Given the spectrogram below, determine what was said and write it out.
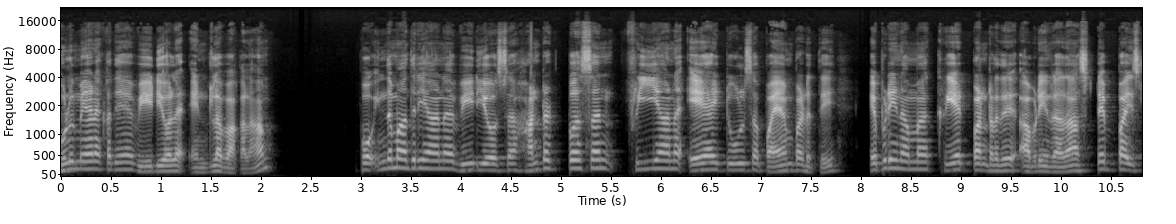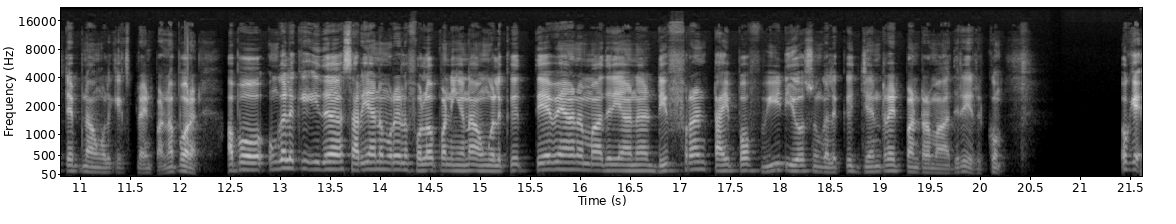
முழுமையான கதையை வீடியோவில் எண்டில் பார்க்கலாம். இப்போது இந்த மாதிரியான வீடியோஸை ஹண்ட்ரட் பர்சன்ட் ஃப்ரீயான ஏஐ டூல்ஸை பயன்படுத்தி எப்படி நம்ம க்ரியேட் பண்ணுறது அப்படின்றதான் ஸ்டெப் பை ஸ்டெப் நான் உங்களுக்கு எக்ஸ்பிளைன் பண்ண போகிறேன் அப்போது உங்களுக்கு இதை சரியான முறையில் ஃபாலோ பண்ணிங்கன்னா உங்களுக்கு தேவையான மாதிரியான டிஃப்ரெண்ட் டைப் ஆஃப் வீடியோஸ் உங்களுக்கு ஜென்ரேட் பண்ணுற மாதிரி இருக்கும். ஓகே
